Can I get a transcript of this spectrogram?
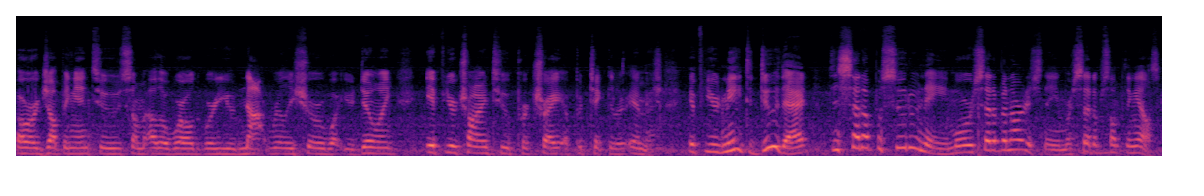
or jumping into some other world where you're not really sure what you're doing if you're trying to portray a particular image. If you need to do that, then set up a pseudonym or set up an artist name or set up something else.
